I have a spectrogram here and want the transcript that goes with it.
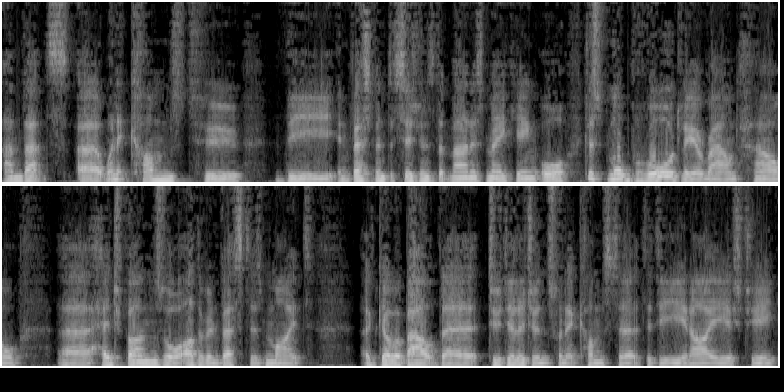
and that's uh, when it comes to the investment decisions that man is making, or just more broadly around how uh, hedge funds or other investors might uh, go about their due diligence when it comes to, to DE and I, ESG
